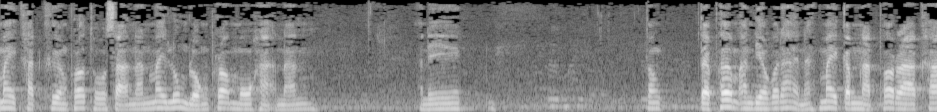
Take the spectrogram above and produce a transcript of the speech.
ไม่ขัดเคืองเพราะโทสะนั้นไม่ลุ่มหลงเพราะโมหะนั้น อันนี้ต้องแต่เพิ่มอันเดียวก็ได้นะ ไม่กำหนัดเพราะราคะ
